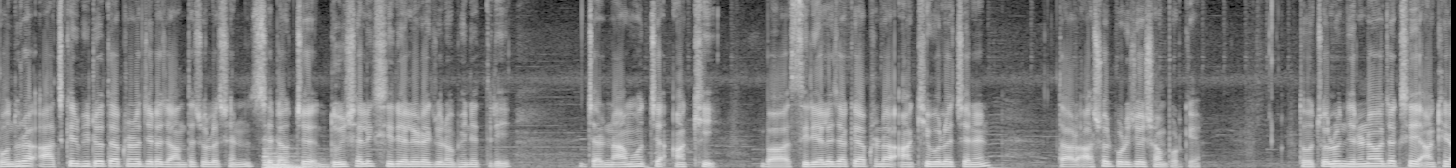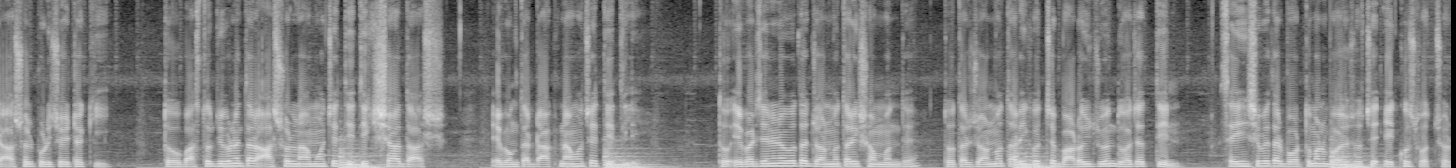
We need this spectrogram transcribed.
বন্ধুরা, আজকের ভিডিওতে আপনারা যেটা জানতে চলেছেন, সেটা হচ্ছে দুই শালিক সিরিয়ালের একজন অভিনেত্রী, যার নাম হচ্ছে আঁখি বা সিরিয়ালে যাকে আপনারা আঁখি বলে চেনেন, তার আসল পরিচয় সম্পর্কে। তো চলুন জেনে নেওয়া যাক সেই আঁখির আসল পরিচয়টা কী। তো বাস্তব জীবনে তার আসল নাম হচ্ছে তিতিক্ষা দাস এবং তার ডাক নাম হচ্ছে তিতলি। তো এবার জেনে নেব তার জন্ম তারিখ সম্বন্ধে। তো তার জন্ম তারিখ হচ্ছে বারোই জুন দু সেই হিসেবে তার বর্তমান বয়স হচ্ছে একুশ বছর।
